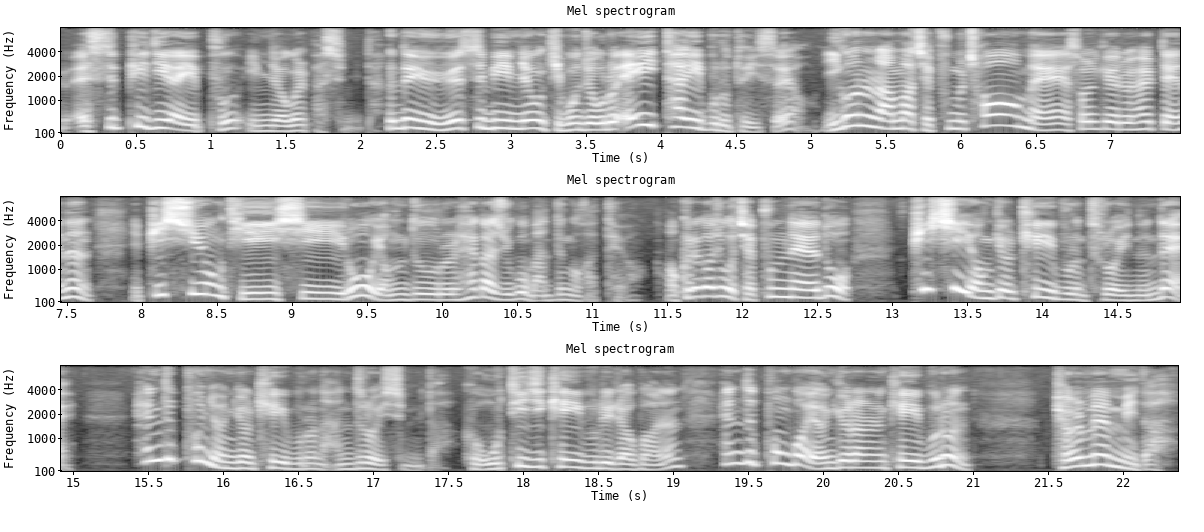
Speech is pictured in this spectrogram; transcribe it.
SPDIF 입력을 받습니다. 근데 이 USB 입력은 기본적으로 A 타입으로 돼 있어요. 이거는 아마 제품을 처음에 설계를 할 때는 PC용 DAC로 염두를 해가지고 만든 것 같아요. 어, 그래가지고 제품 내에도 PC 연결 케이블은 들어있는데 핸드폰 연결 케이블은 안 들어 있습니다. 그 OTG 케이블이라고 하는 핸드폰과 연결하는 케이블은 별매입니다.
